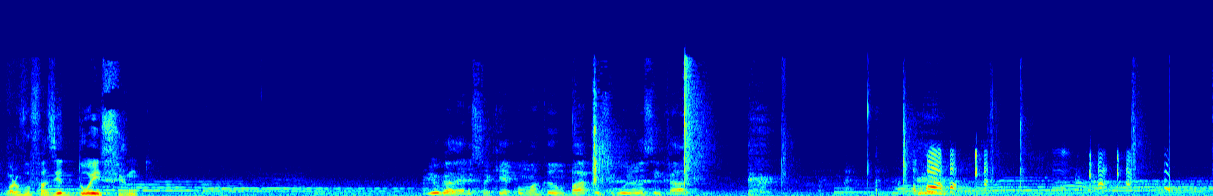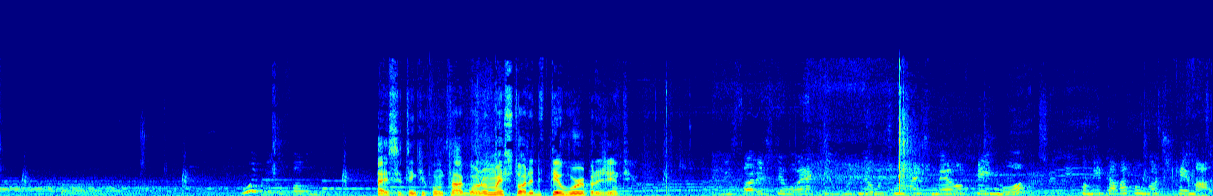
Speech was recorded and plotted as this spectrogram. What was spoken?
Agora eu vou fazer dois junto. Viu, galera? Isso aqui é como acampar com segurança em casa. Aí você tem que contar agora uma história de terror pra gente. Uma história de terror é que o meu último marshmallow queimou. Comi e tava com gosto de queimado.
